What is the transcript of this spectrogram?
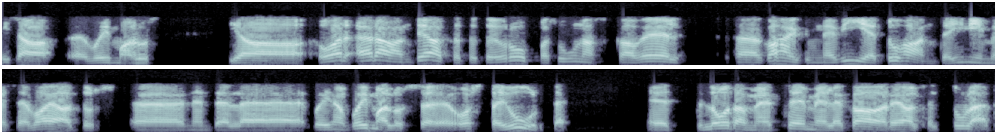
lisavõimalus ja ära on teatatud Euroopa suunas ka veel saja kahekümne viie tuhande inimese vajadus äh, nendele või noh, võimalus äh, osta juurde. et loodame, et see meile ka reaalselt tuleb.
